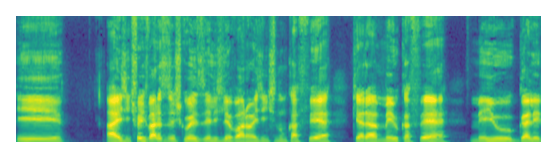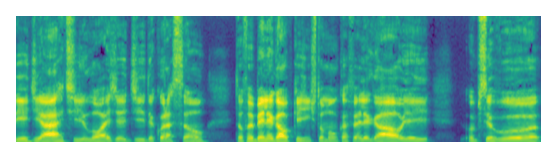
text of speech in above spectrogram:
E aí a gente fez várias outras coisas. Eles levaram a gente num café que era meio café, meio galeria de arte e loja de decoração. Então foi bem legal porque a gente tomou um café legal e aí observou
